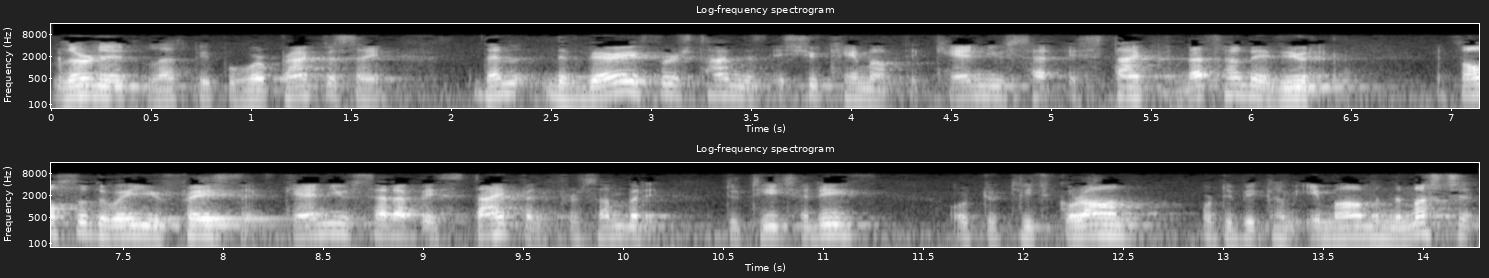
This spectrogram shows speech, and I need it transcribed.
learned, less people who were practicing, then the very first time this issue came up, that can you set a stipend? That's how they viewed it. It's also the way you phrase things. Can you set up a stipend for somebody to teach hadith, or to teach Quran, or to become imam in the masjid.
